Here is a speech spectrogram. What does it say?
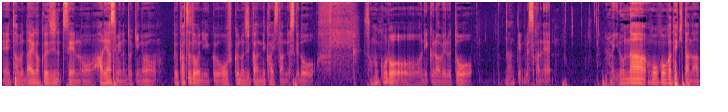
えー、多分大学生の春休みの時の部活動に行く往復の時間に書いてたんですけどその頃に比べると何て言うんですかね、まあ、いろんな方法ができたなっ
